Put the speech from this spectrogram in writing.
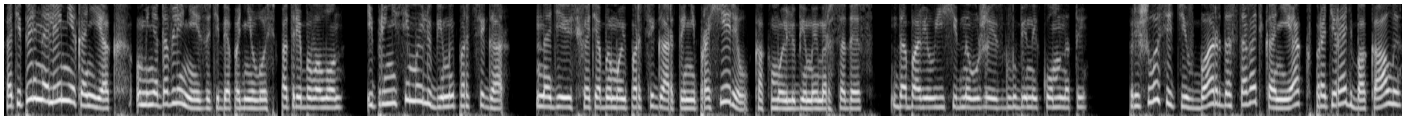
«А теперь налей мне коньяк, у меня давление из-за тебя поднялось», – потребовал он. «И принеси мой любимый портсигар. Надеюсь, хотя бы мой портсигар ты не прохерил, как мой любимый Мерседес», – добавил ехидно уже из глубины комнаты. Пришлось идти в бар, доставать коньяк, протирать бокалы.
